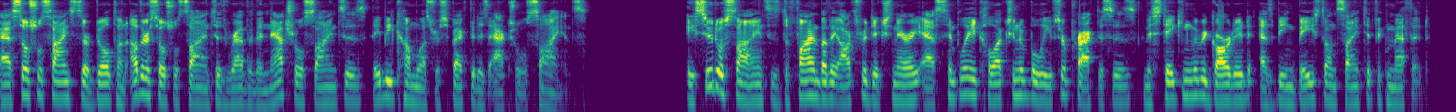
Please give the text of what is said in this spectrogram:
As social sciences are built on other social sciences rather than natural sciences, they become less respected as actual science. A pseudoscience is defined by the Oxford Dictionary as simply a collection of beliefs or practices mistakenly regarded as being based on scientific method.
